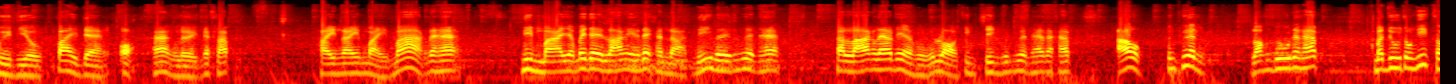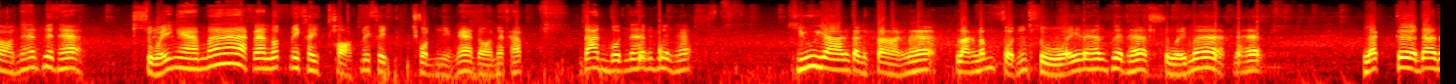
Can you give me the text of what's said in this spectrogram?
มือเดียวป้ายแดงออกห้างเลยนะครับ ภายในใหม่มากนะฮะนี่มายังไม่ได้ล้างยังได้ขนาดนี้เลยเพื่อนๆฮะถ้าล้างแล้วเนี่ยโหหล่อจริง ๆ เพื่อนๆฮะนะครับ เอาเพื่อนๆลองดูนะครับ มาดูตรงนี้ก่อนนะเพื่อนฮะสวยงามมากนะรถไม่เคยถอดไม่เคยชนอย่างแน่นอนนะครับ ด้านบนนะฮะเพื่อนๆฮะคิ้วยางต่างๆนะฮะรางน้ำฝนสวยนะฮะเพื่อนๆฮะสวยมากนะฮะ ลกเกอร์ด้าน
